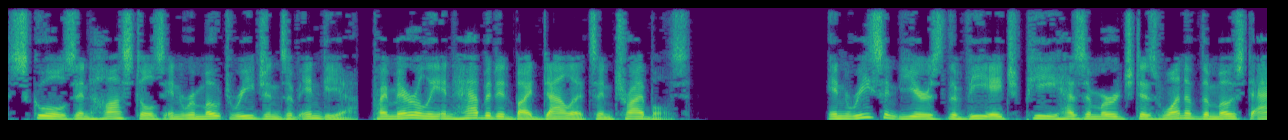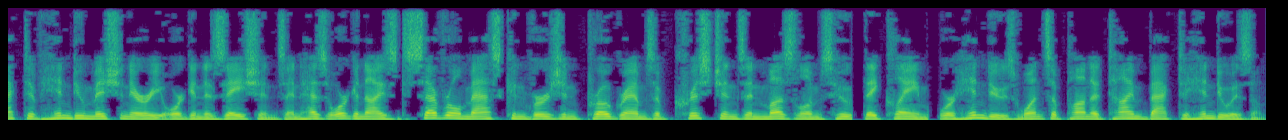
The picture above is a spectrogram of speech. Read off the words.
schools and hostels in remote regions of India, primarily inhabited by Dalits and tribals. In recent years the VHP has emerged as one of the most active Hindu missionary organizations and has organized several mass conversion programs of Christians and Muslims who, they claim, were Hindus once upon a time back to Hinduism.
